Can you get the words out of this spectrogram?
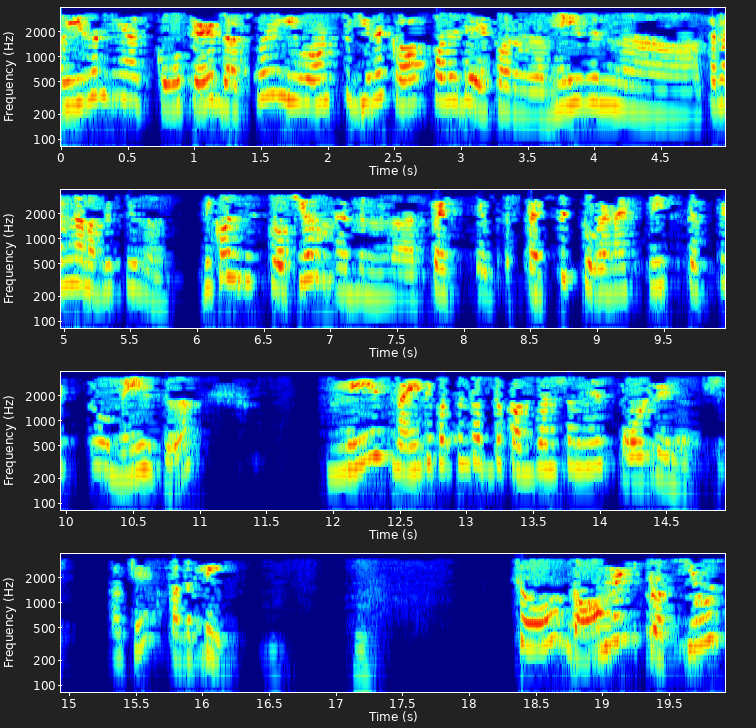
reason he has quoted. That's why he wants to give a crop holiday for uh, maize in uh, Telangana this season. Because this procurement, I mean, uh, specific, specific to when I speak specific to maize, maize 90% of the consumption is poultry industry. Okay, for the feed. So government procures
